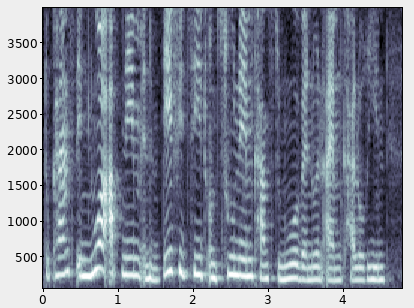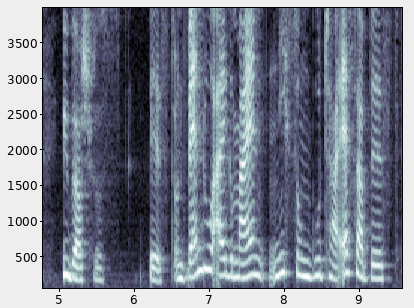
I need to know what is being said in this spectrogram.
Du kannst eben nur abnehmen in einem Defizit und zunehmen kannst du nur, wenn du in einem Kalorienüberschuss bist. Und wenn du allgemein nicht so ein guter Esser bist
